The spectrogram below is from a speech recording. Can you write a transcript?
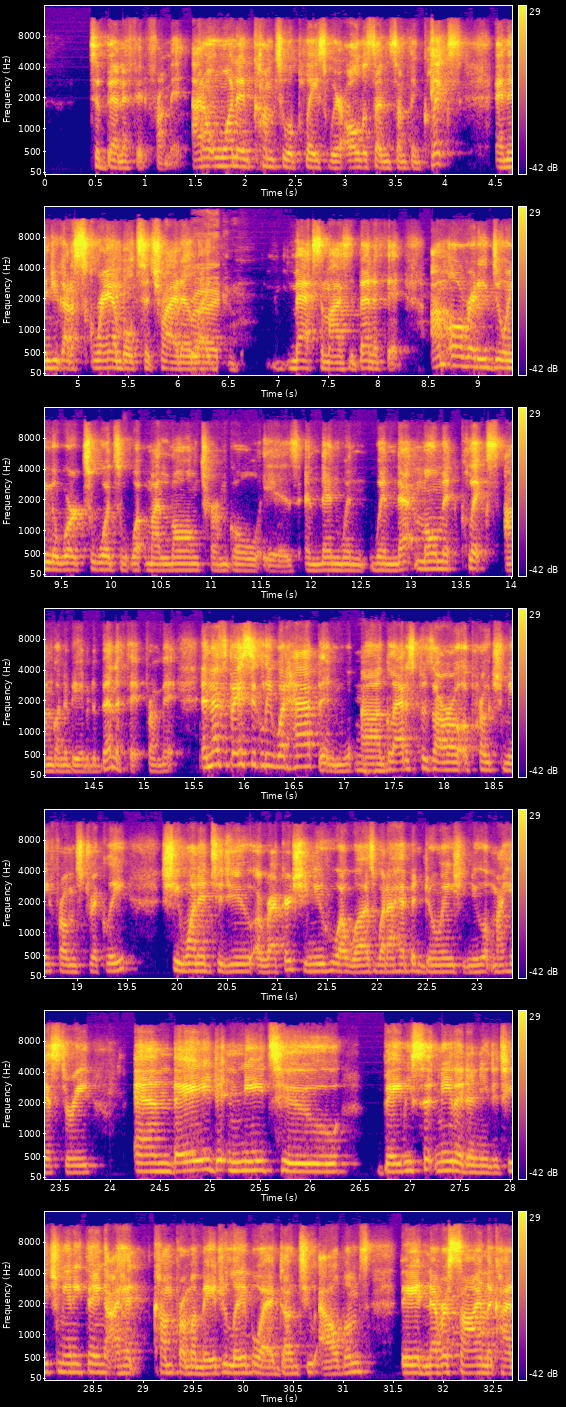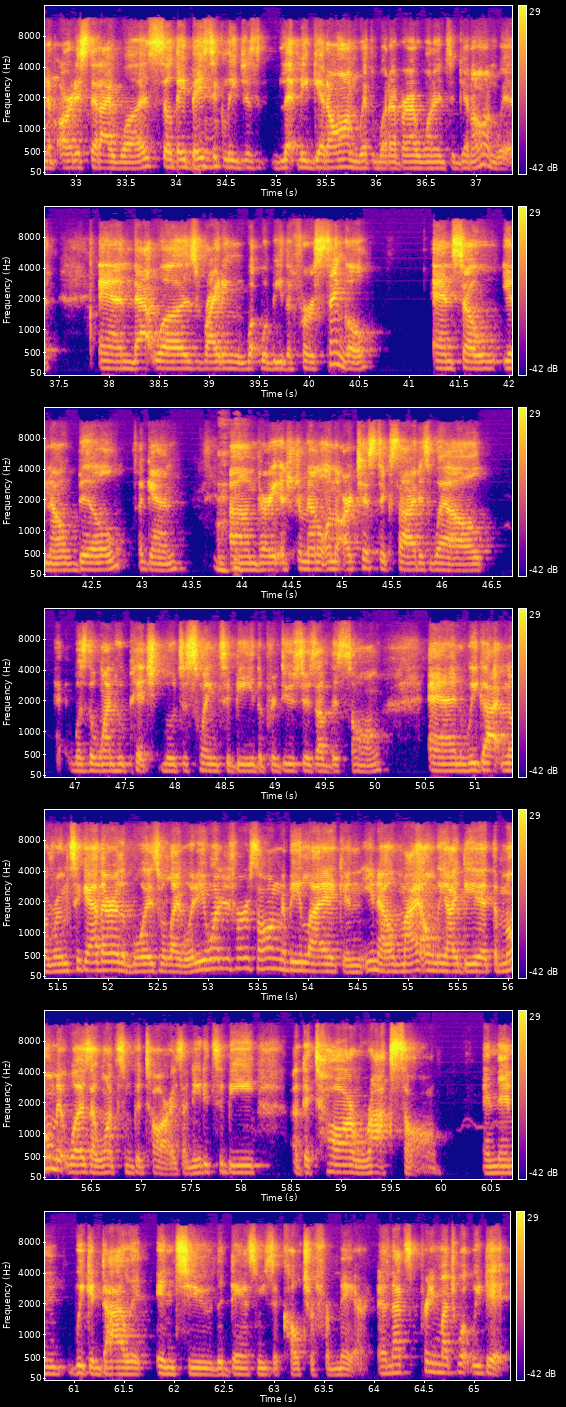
to benefit from it. I don't want to come to a place where all of a sudden something clicks and then you got to scramble to try to like Right. Maximize the benefit. I'm already doing the work towards what my long-term goal is and then when when that moment clicks, I'm going to be able to benefit from it. And that's basically what happened. Uh, Gladys Pizarro approached me from Strictly. She wanted to do a record. She knew who I was, what I had been doing, she knew what my history and they didn't need to babysit me. They didn't need to teach me anything. I had come from a major label. I had done two albums. They had never signed the kind of artist that I was. So they basically just let me get on with whatever I wanted to get on with. And that was writing what would be the first single. And so, you know, Bill, again, um, very instrumental on the artistic side as well, was the one who pitched Mood II Swing to be the producers of this song. And we got in the room together. The boys were like, What do you want your first song to be like? And, you know, my only idea at the moment was I want some guitars. I needed to be a guitar rock song. And then we can dial it into the dance music culture from there. And that's pretty much what we did.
